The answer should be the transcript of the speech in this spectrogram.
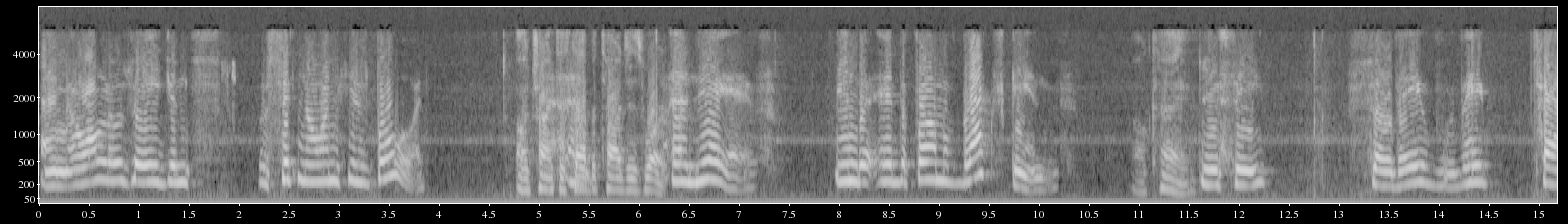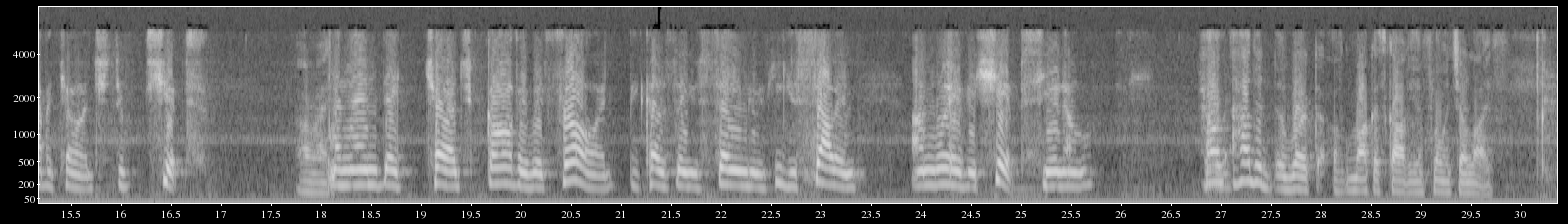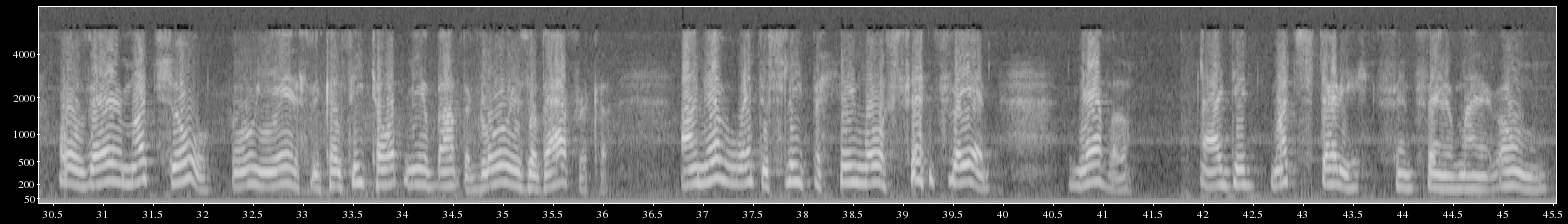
and all those agents were sitting on his board. Oh, trying to uh, sabotage his work. And yes, in the in the form of blackskins. Okay. You see, so they they sabotaged the ships. All right. And then they charged Garvey with fraud because they were saying he was selling unworthy ships, you know. How, how did the work of Marcus Garvey influence your life? Oh, very much so. Oh, yes, because he taught me about the glories of Africa. I never went to sleep anymore since then. Never. I did much study since then of my own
